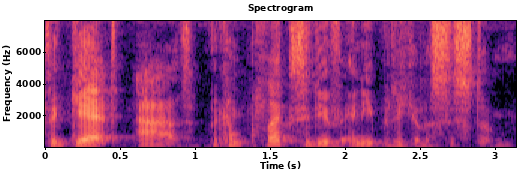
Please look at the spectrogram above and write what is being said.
to get at the complexity of any particular system.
